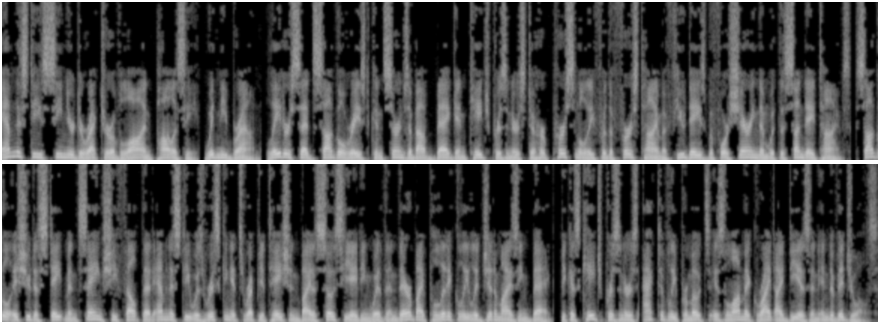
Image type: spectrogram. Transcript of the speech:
Amnesty's senior director of law and policy, Whitney Brown, later said Sahgal raised concerns about Begg and cage prisoners to her personally for the first time a few days before sharing them with the Sunday Times. Sahgal issued a statement saying she felt that Amnesty was risking its reputation by associating with and thereby politically legitimizing Begg, because cage prisoners actively promotes Islamic right ideas and individuals.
